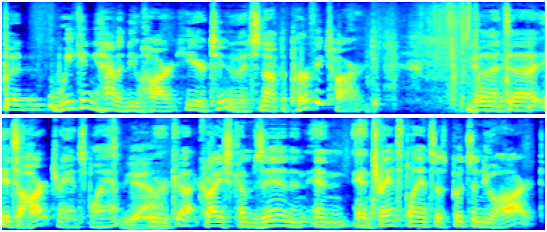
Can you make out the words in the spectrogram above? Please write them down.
But we can have a new heart here too. It's not the perfect heart, but uh, it's a heart transplant Yeah. where Christ comes in and, and, and transplants us, puts a new heart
